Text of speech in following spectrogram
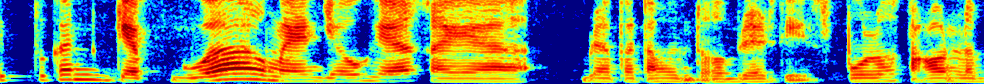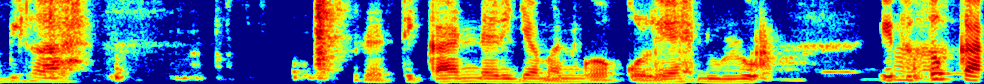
gitu kan gap gue lumayan jauh ya kayak berapa tahun tuh berarti 10 tahun lebih lah. Berarti kan dari zaman gue kuliah dulu. Itu tuh kan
